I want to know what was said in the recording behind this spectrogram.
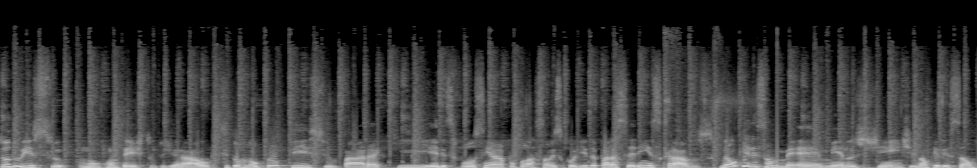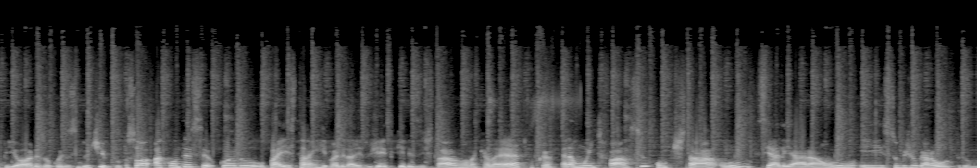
Tudo isso, num contexto geral, se tornou propício para que eles fossem a população escolhida para serem escravos. Não que eles são é, menos gente, não que eles são piores ou coisa assim do tipo. Só aconteceu. Quando o país está em rivalidade do jeito que eles estavam naquela época, era muito fácil conquistar um, se aliar a um e subjugar outro.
